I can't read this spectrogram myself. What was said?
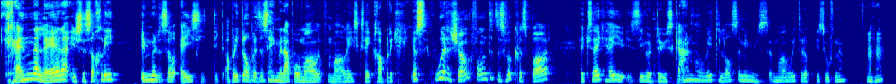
Kennenlernen ist so ein bisschen immer so einseitig. Aber ich glaube, das haben wir eben auch mal, mal eins gesagt. Aber ich habe es schön gefunden, dass wirklich ein paar haben gesagt hey, sie würden uns gerne mal wieder hören, wir müssen mal wieder etwas aufnehmen. Mhm.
